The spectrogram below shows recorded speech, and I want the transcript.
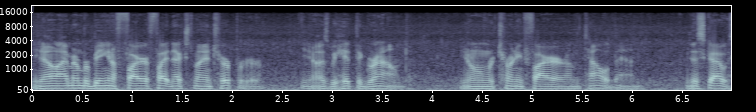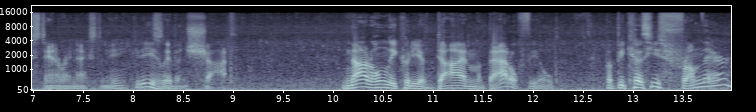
You know, I remember being in a firefight next to my interpreter, you know, as we hit the ground, you know, and returning fire on the Taliban. And this guy was standing right next to me. He could easily have been shot. Not only could he have died on the battlefield, but because he's from there,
